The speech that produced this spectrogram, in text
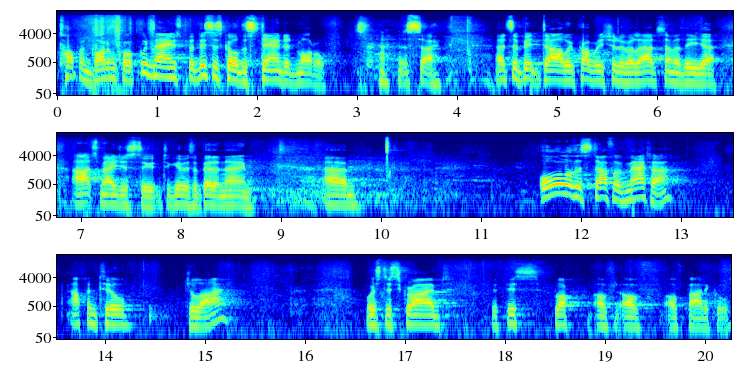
top and bottom quark. Good names, but this is called the standard model. so that's a bit dull. We probably should have allowed some of the uh, arts majors to, to give us a better name. Um, all of the stuff of matter up until July was described with this block of, of, of particles.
